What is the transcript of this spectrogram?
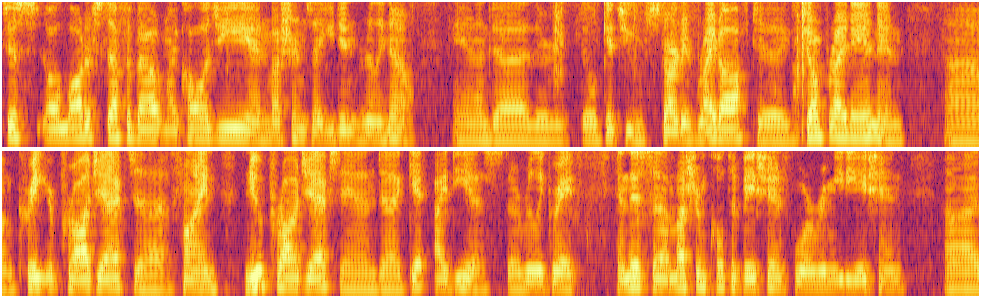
just a lot of stuff about mycology and mushrooms that you didn't really know. And uh, they'll get you started right off to jump right in and um, create your project, uh, find new projects, and uh, get ideas. They're really great. And this uh, mushroom cultivation for remediation, uh,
